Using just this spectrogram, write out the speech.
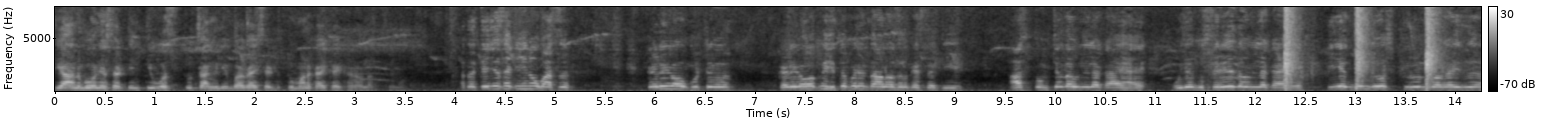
त्या अनुभवण्यासाठी ती वस्तू चांगली बघायसाठी तुम्हाला काय काय करावं लागतं मग? आता त्याच्यासाठी हे नको असं. कडेगाव कुठं? कडेगावातनं इथंपर्यंत आलो असेल कशासाठी? आज तुमच्या दावणीला काय आहे? उद्या दुसऱ्या दावणीला काय आहे? ती एक दोन दिवस फिरून बघायचं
